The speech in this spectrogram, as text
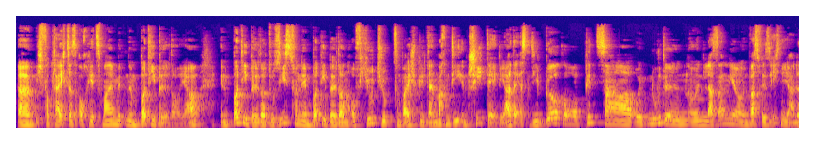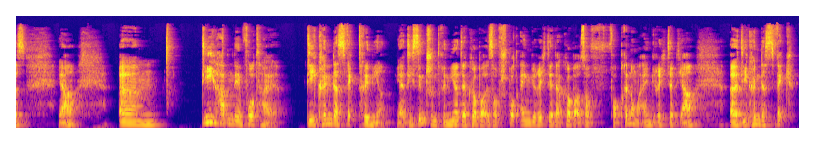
Ähm, ich vergleiche das auch jetzt mal mit einem Bodybuilder, ja. Ein Bodybuilder, du siehst von den Bodybuildern auf YouTube zum Beispiel, dann machen die ein Cheat Day, ja. Da essen die Burger, Pizza und Nudeln und Lasagne und was weiß ich nicht alles, ja. Ähm, die haben den Vorteil, die können das wegtrainieren. Ja, die sind schon trainiert, der Körper ist auf Sport eingerichtet, der Körper ist auf Verbrennung eingerichtet, ja. Äh, die können das weg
